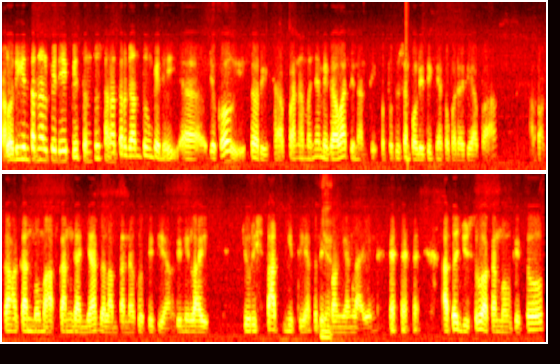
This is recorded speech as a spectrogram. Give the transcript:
Kalau di internal PDIP tentu sangat tergantung PDI uh, eh, Jokowi, sorry, apa namanya Megawati nanti keputusan politiknya kepada siapa. Apakah akan memaafkan Ganjar dalam tanda kutip yang dinilai curi start gitu ya ketimbang yeah. yang lain atau justru akan memveto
